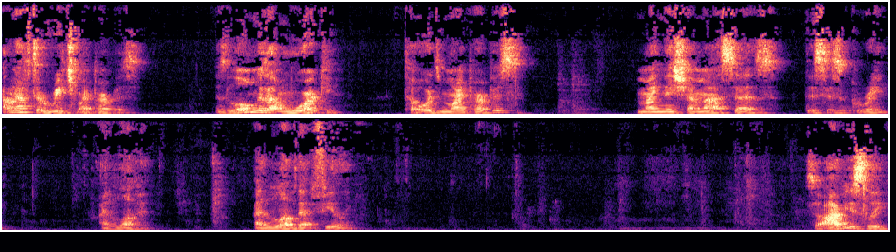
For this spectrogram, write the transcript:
I don't have to reach my purpose. As long as I'm working towards my purpose, my neshama says, This is great. I love it. I love that feeling. So obviously,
